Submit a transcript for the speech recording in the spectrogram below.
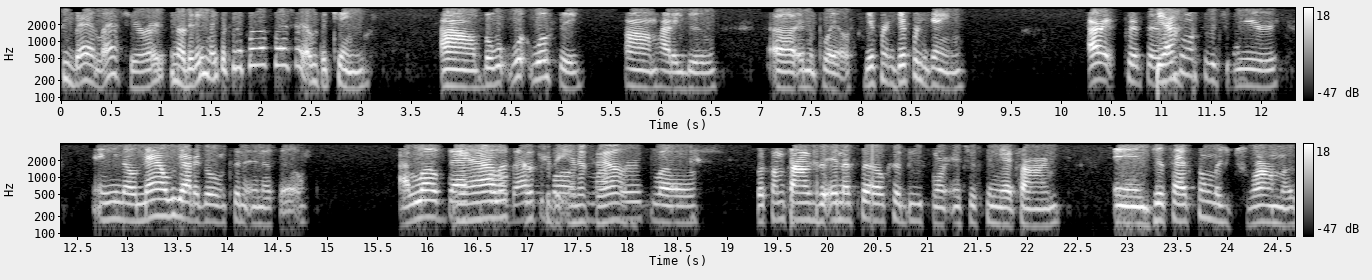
too bad last year, right? No, did they make it to the playoffs last year? That was the Kings. Um, but we'll, we'll see um, how they do uh, in the playoffs. Different, different game. All right, Princess, yeah. we're going to switch gears, and you know now we got to go into the NFL. I love basketball. Yeah, let's basketball go to the is NFL. my first love, but sometimes the NFL could be more interesting at times, and just has so much drama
